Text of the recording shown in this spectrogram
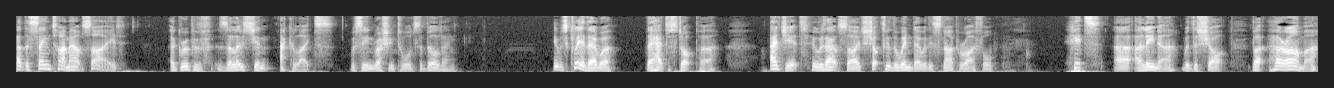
At the same time, outside, a group of Zalosian acolytes were seen rushing towards the building. It was clear they were they had to stop her. Ajit, who was outside, shot through the window with his sniper rifle, hit uh, Alina with the shot, but her armour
